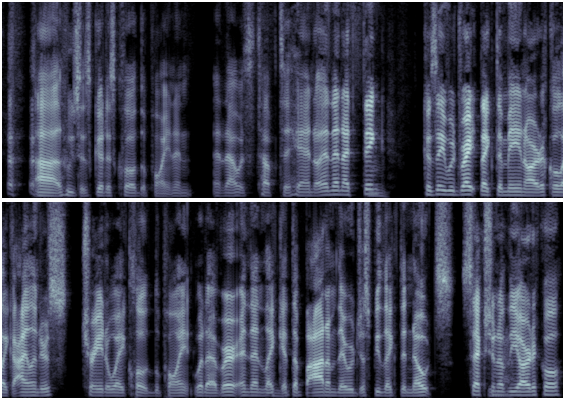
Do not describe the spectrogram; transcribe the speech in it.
uh, who's as good as Claude Lapointe, and and that was tough to handle. And then I think because they would write like the main article, like Islanders trade away Claude Lapointe, whatever, and then like mm. at the bottom there would just be like the notes section yeah. of the article,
